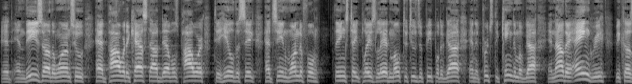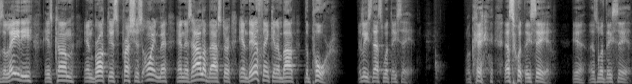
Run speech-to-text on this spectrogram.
It, and these are the ones who had power to cast out devils, power to heal the sick, had seen wonderful things take place, led multitudes of people to God, and they preached the kingdom of God. And now they're angry because the lady has come and brought this precious ointment and this alabaster, and they're thinking about the poor. At least that's what they said. Okay? that's what they said. Yeah, that's what they said.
